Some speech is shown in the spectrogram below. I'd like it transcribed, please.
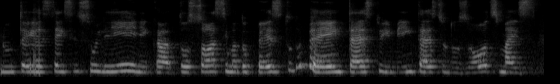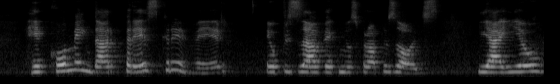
não tenho resistência insulínica, tô só acima do peso, tudo bem, testo em mim, testo nos outros, mas recomendar, prescrever, eu precisava ver com meus próprios olhos. E aí eu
